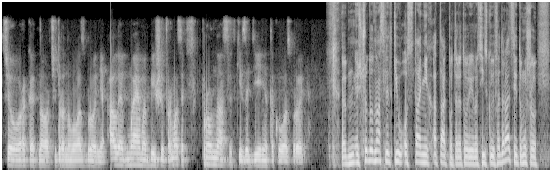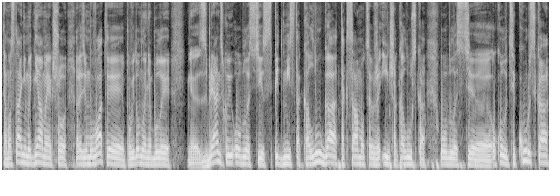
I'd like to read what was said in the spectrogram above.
цього ракетного чи дронового озброєння, але маємо більше інформації про наслідки задіяння такого озброєння. Ем, Щодо наслідків останніх атак по території Російської Федерації, тому що там останніми днями, якщо резюмувати, повідомлення були е, з Брянської області, з під міста Калуга, так само це вже інша Калузька область, е, околиці Курська.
